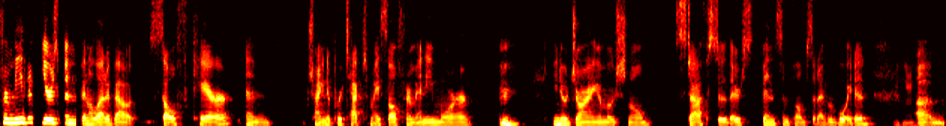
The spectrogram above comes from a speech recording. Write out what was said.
For me, this year's been been a lot about self care and trying to protect myself from any more, you know, jarring emotional stuff. So there's been some films that I've avoided. Mhm. Um,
